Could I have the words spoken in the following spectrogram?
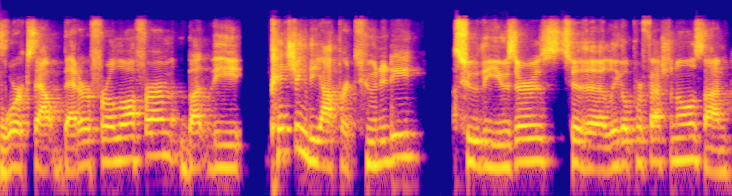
works out better for a law firm, but the pitching the opportunity to the users, to the legal professionals on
